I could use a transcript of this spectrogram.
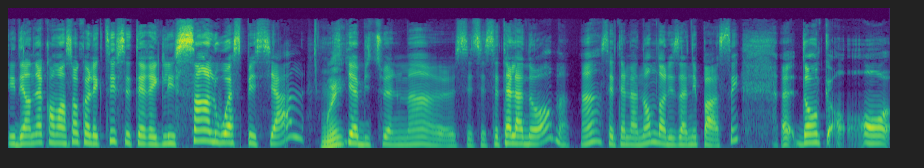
Les dernières conventions collectives s'étaient réglées sans loi spéciale, ce Oui. qui habituellement, euh, c'était la norme. Hein? C'était la norme dans les années passées. Euh, donc, on,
